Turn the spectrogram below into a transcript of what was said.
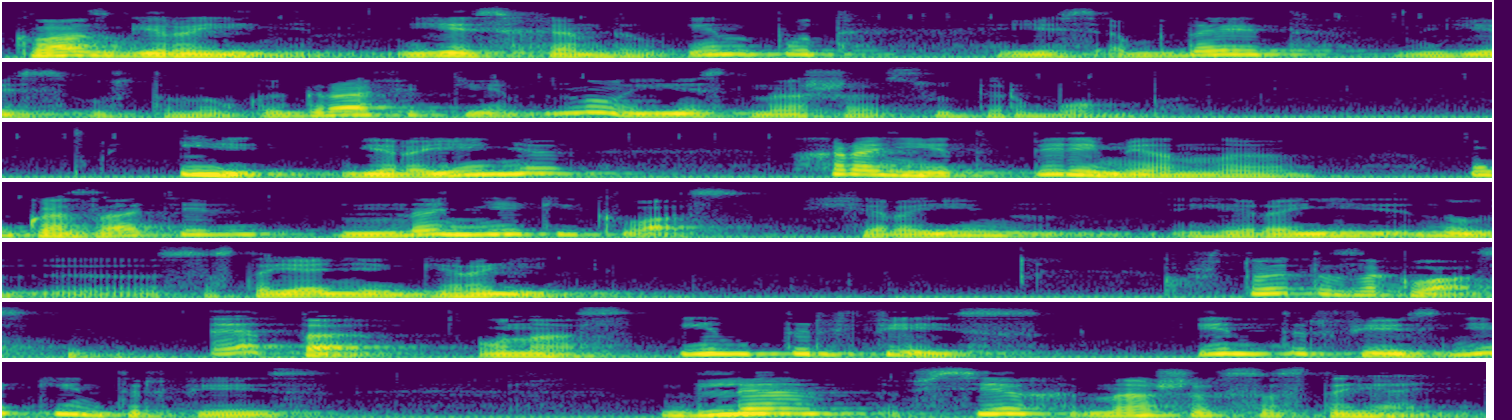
Класс героини. Есть handle input, есть update, есть установка графики, ну и есть наша супербомба. И героиня хранит переменную указатель на некий класс, героин, герои, ну, э, состояние героини. Что это за класс? Это у нас интерфейс. Интерфейс, некий интерфейс для всех наших состояний.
